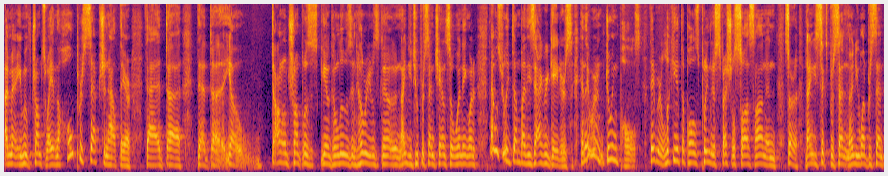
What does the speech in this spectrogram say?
I mean, you moved Trump's way, and the whole perception out there that uh, that uh, you know Donald Trump was you know, going to lose and Hillary was you know, 92% chance of winning. That was really done by these aggregators. And they weren't doing polls. They were looking at the polls, putting their special sauce on, and sort of 96%, 91%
